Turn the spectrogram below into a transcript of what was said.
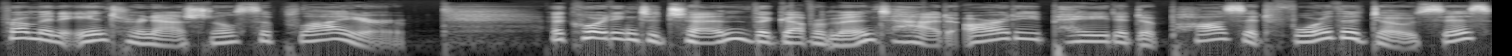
from an international supplier. According to Chen, the government had already paid a deposit for the doses,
